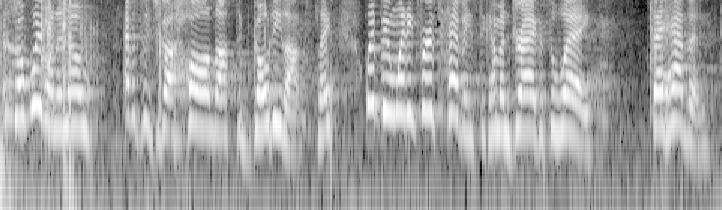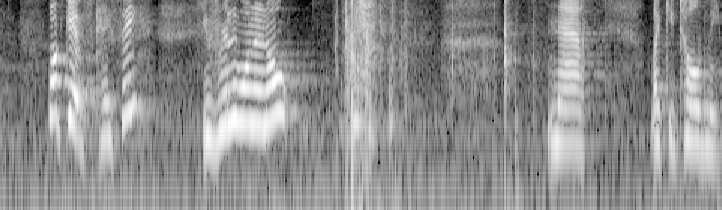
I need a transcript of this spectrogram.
That's what we want to know. Ever since you got hauled off to Goldilocks' place, we've been waiting for his heavies to come and drag us away. They haven't. What gives, KC? You really want to know? nah, like you told me,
